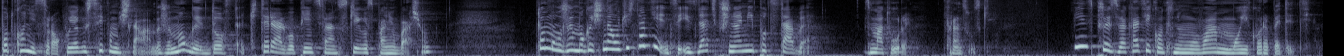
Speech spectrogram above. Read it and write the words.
pod koniec roku, jak już sobie pomyślałam, że mogę dostać cztery albo pięć z francuskiego z panią Basią, to może mogę się nauczyć na więcej i zdać przynajmniej podstawę z matury francuskiej. Więc przez wakacje kontynuowałam moje korepetycje.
